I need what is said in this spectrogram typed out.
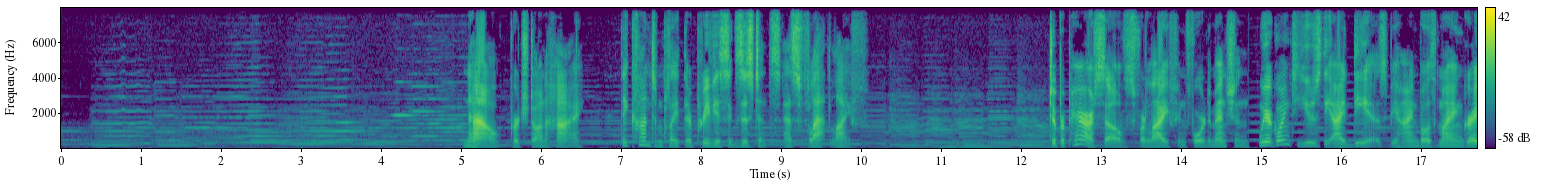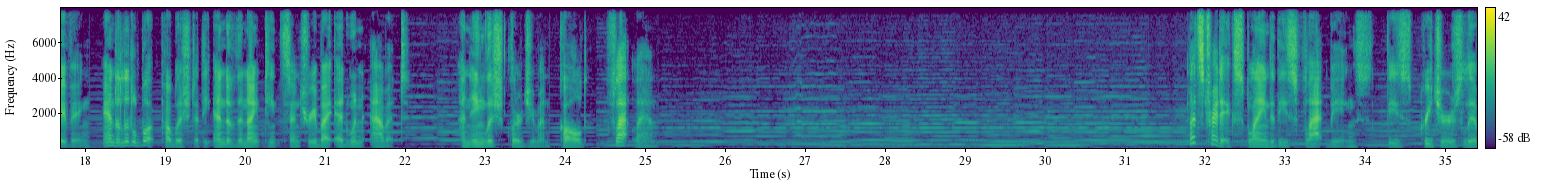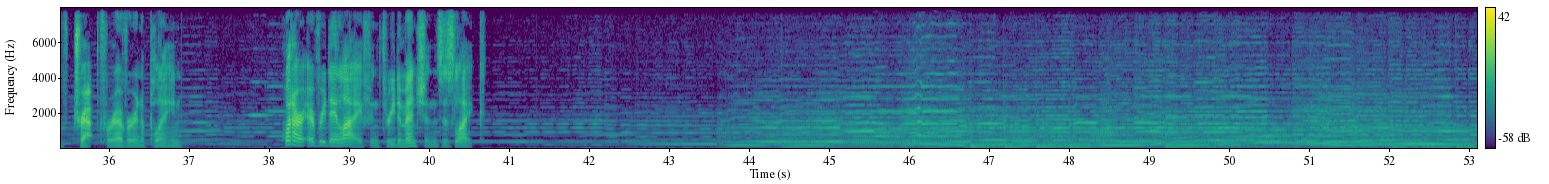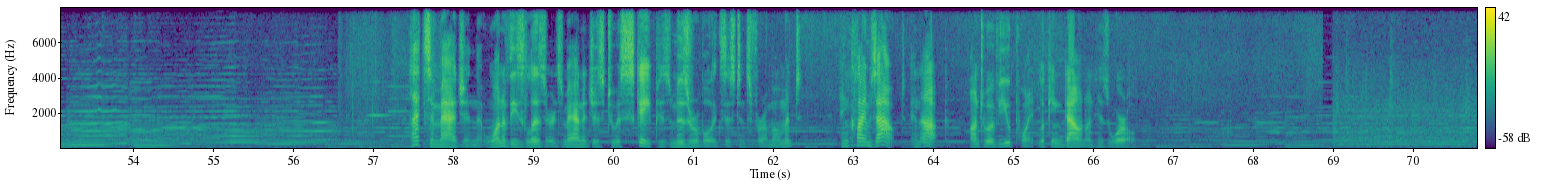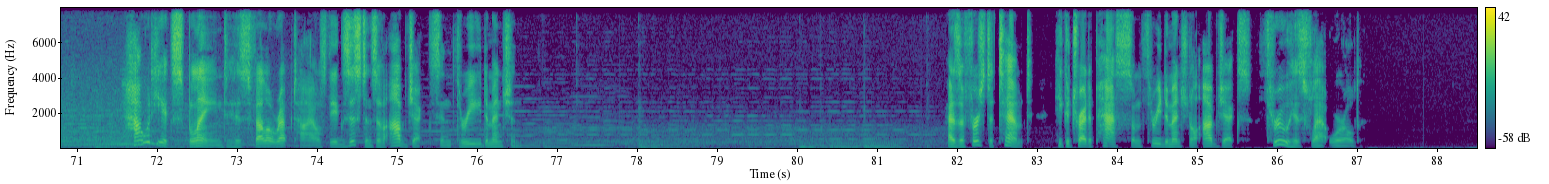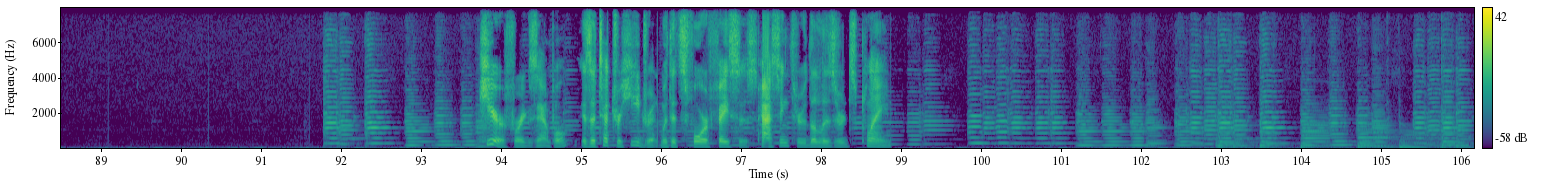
Now, perched on high, they contemplate their previous existence as flat life. To prepare ourselves for life in four dimensions, we are going to use the ideas behind both my engraving and a little book published at the end of the 19th century by Edwin Abbott, an English clergyman, called Flatland. Let's try to explain to these flat beings, these creatures live trapped forever in a plane, what our everyday life in three dimensions is like. Let's imagine that one of these lizards manages to escape his miserable existence for a moment and climbs out and up onto a viewpoint looking down on his world. How would he explain to his fellow reptiles the existence of objects in three dimensions? As a first attempt, he could try to pass some three-dimensional objects through his flat world. Here, for example, is a tetrahedron with its four faces passing through the lizard's plane.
